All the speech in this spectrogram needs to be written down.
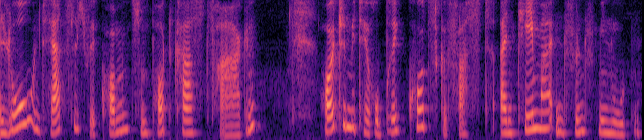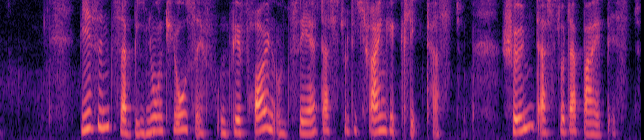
Hallo und herzlich willkommen zum Podcast Fragen. Heute mit der Rubrik Kurz gefasst, ein Thema in fünf Minuten. Wir sind Sabine und Josef und wir freuen uns sehr, dass du dich reingeklickt hast. Schön, dass du dabei bist.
